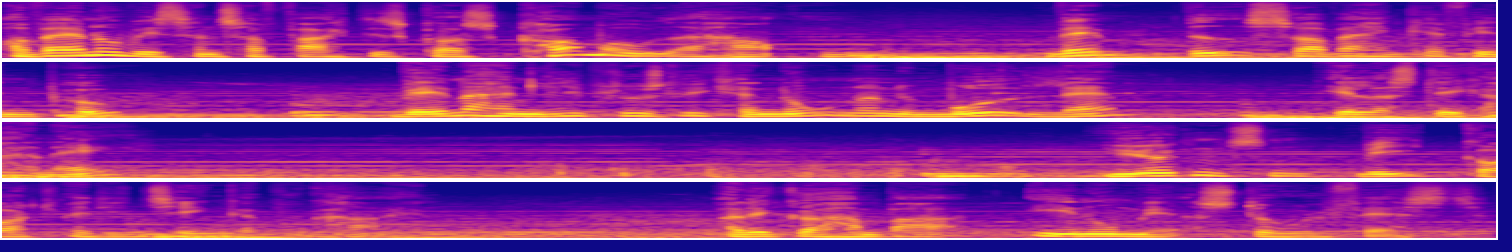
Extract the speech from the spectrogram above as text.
Og hvad nu, hvis han så faktisk også kommer ud af havnen? Hvem ved så, hvad han kan finde på? Vender han lige pludselig kanonerne mod land, eller stikker han af? Jørgensen ved godt, hvad de tænker på kajen. Og det gør ham bare endnu mere stålfast.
